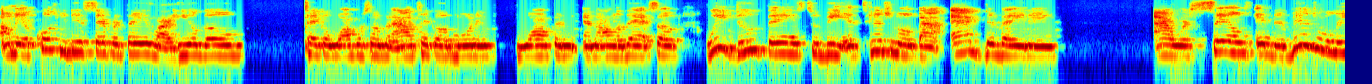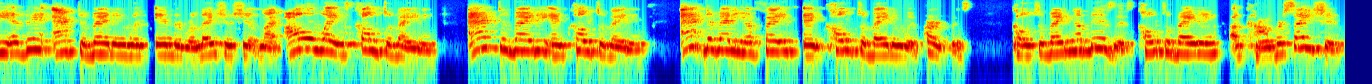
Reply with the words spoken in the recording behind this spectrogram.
I mean, of course, we did separate things. Like he'll go take a walk or something. I'll take a morning walk and, and all of that. So we do things to be intentional about activating ourselves individually and then activating within the relationship. Like always cultivating, activating and cultivating, activating your faith and cultivating with purpose, cultivating a business, cultivating a conversation,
